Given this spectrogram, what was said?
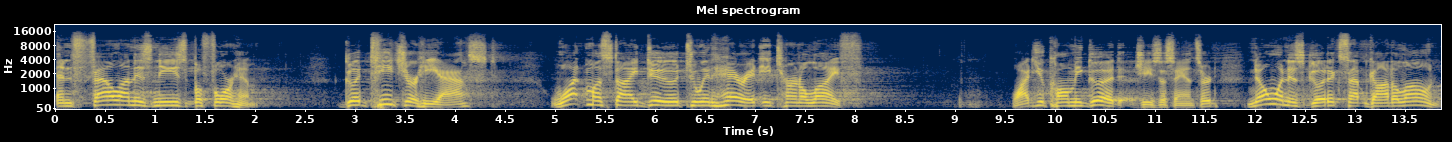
and fell on his knees before him. Good teacher, he asked, what must I do to inherit eternal life? Why do you call me good? Jesus answered. No one is good except God alone.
